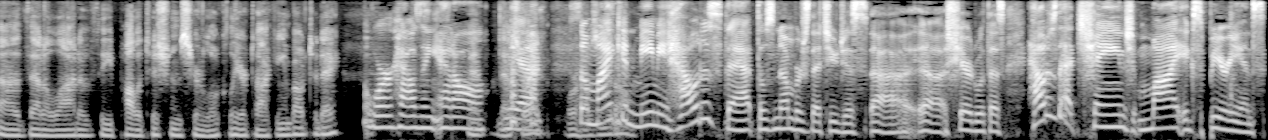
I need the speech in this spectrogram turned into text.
uh, that a lot of the politicians here locally are talking about today. Or housing at all? And that's yeah. right. So, Mike and. Mimi, how does that, those numbers that you just uh, uh, shared with us, how does that change my experience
